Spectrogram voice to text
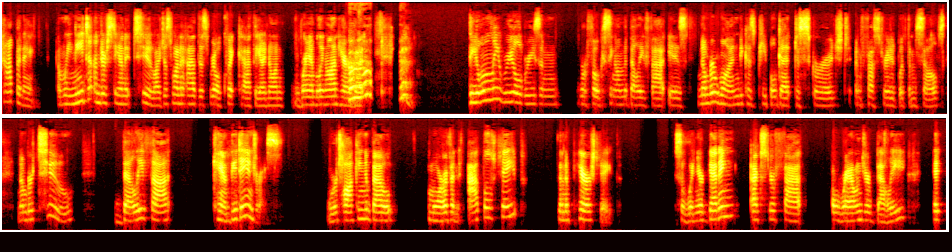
happening. And we need to understand it too. I just want to add this real quick, Cathy. I know I'm rambling on here, oh, but the only real reason we're focusing on the belly fat is number one, because people get discouraged and frustrated with themselves. Number two, belly fat can be dangerous. We're talking about more of an apple shape than a pear shape. So when you're getting extra fat around your belly, it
